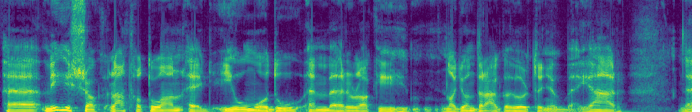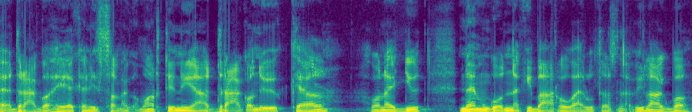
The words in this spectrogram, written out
E, Mégiscsak láthatóan egy jómódú emberről, aki nagyon drága öltönyökben jár, e, drága helyeken issza meg a martiniát, drága nőkkel van együtt, nem gond neki bárhová elutazni a világba,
